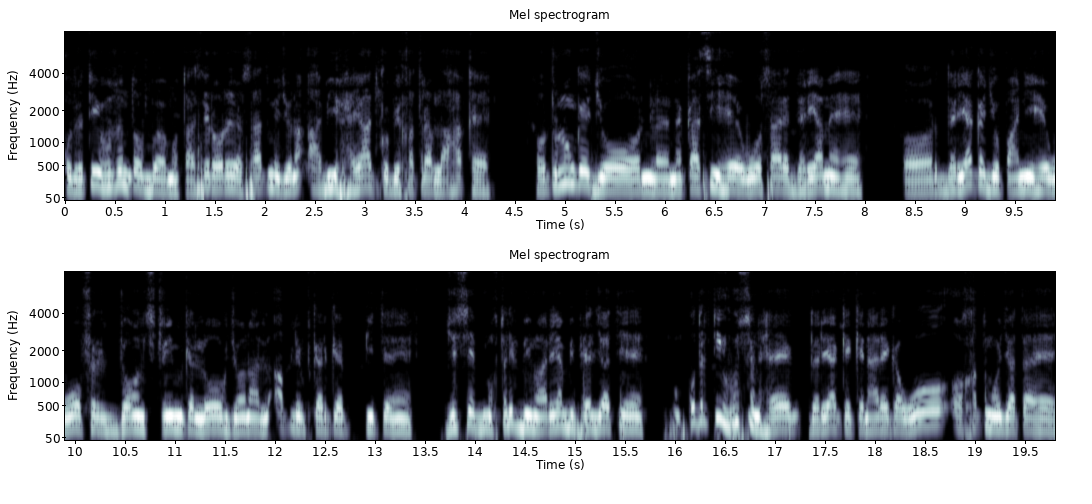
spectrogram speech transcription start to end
قدرتی حسن تو متاثر ہو رہے ہیں ساتھ میں جو نا، آبی حیات کو بھی خطرہ لاحق ہے۔ ہوٹلوں کے جو نکاسی ہے، وہ سارے دریا میں ہے۔ اور دریا کا جو پانی ہے، وہ پھر ڈاؤن اسٹریم کے لوگ جو نا اپ لفٹ کر کے پیتے ہیں، جس سے مختلف بیماریاں بھی پھیل جاتی ہیں۔ قدرتی حسن ہے دریا کے کنارے کا، وہ ختم ہو جاتا ہے۔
